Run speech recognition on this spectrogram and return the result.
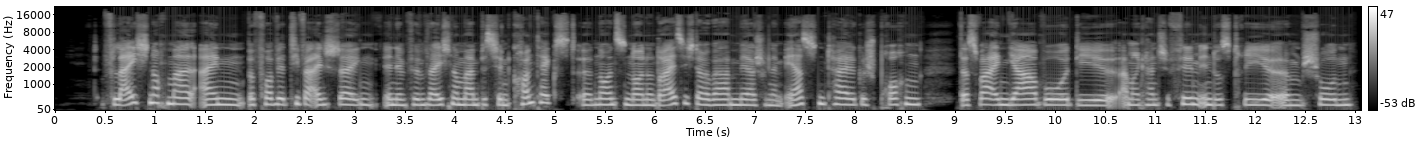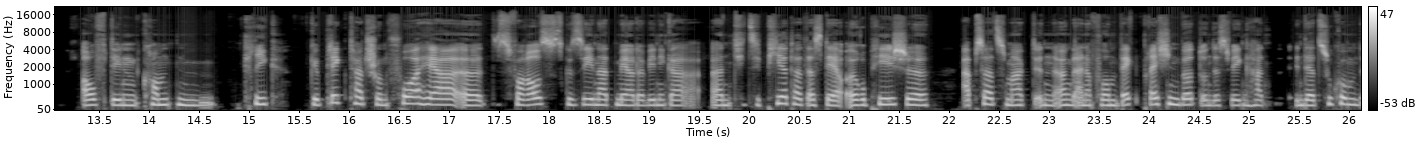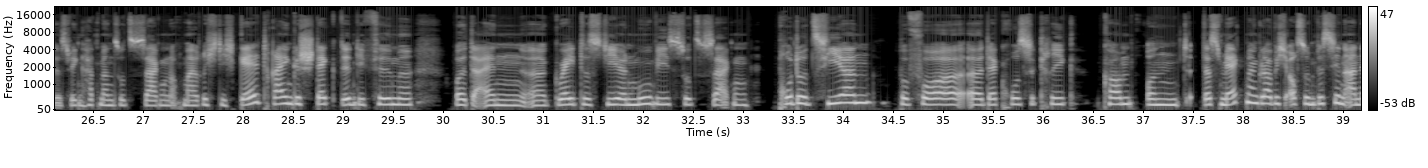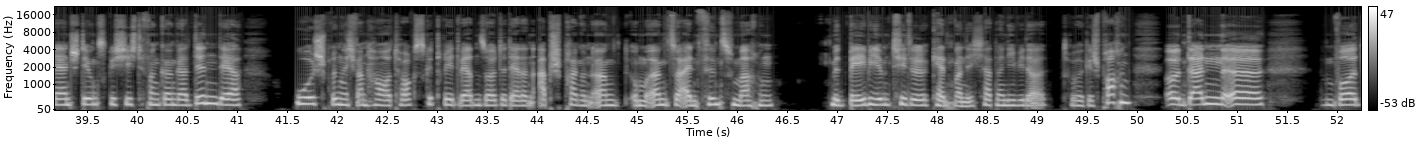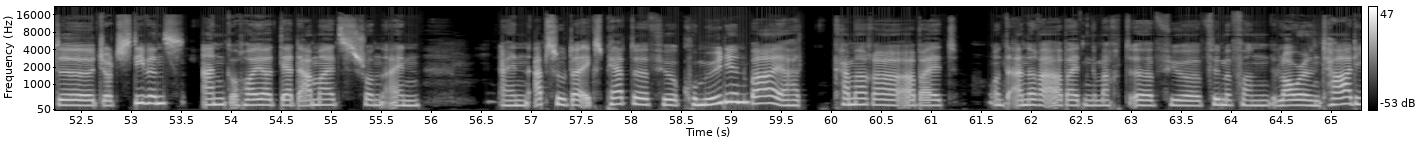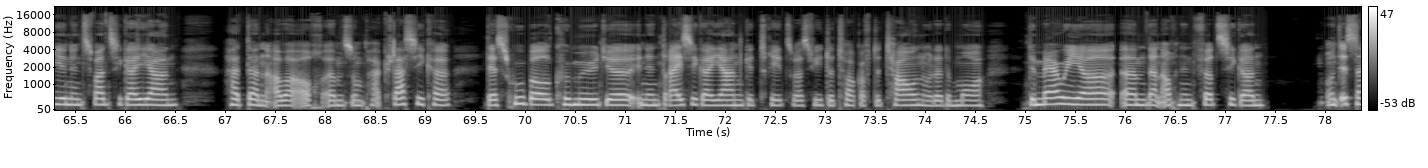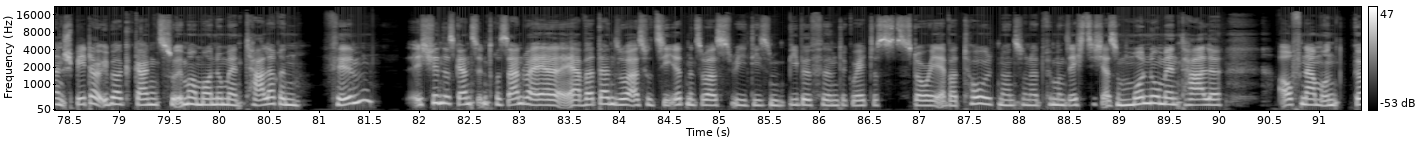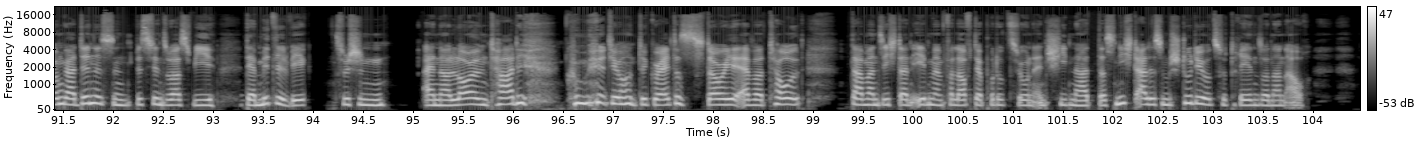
Vielleicht noch mal ein, bevor wir tiefer einsteigen in den Film, vielleicht noch mal ein bisschen Kontext. Äh, 1939, darüber haben wir ja schon im ersten Teil gesprochen. Das war ein Jahr, wo die amerikanische Filmindustrie ähm, schon auf den kommenden Krieg geblickt hat, schon vorher äh, das vorausgesehen hat, mehr oder weniger antizipiert hat, dass der europäische Absatzmarkt in irgendeiner Form wegbrechen wird und deswegen hat in der Zukunft, deswegen hat man sozusagen nochmal richtig Geld reingesteckt in die Filme, wollte einen äh, Greatest Year in Movies sozusagen produzieren, bevor äh, der große Krieg kommt. Und das merkt man, glaube ich, auch so ein bisschen an der Entstehungsgeschichte von Ganga Din, der ursprünglich von Howard Hawks gedreht werden sollte, der dann absprang, um irgend, um irgend so einen Film zu machen. Mit Baby im Titel, kennt man nicht, hat man nie wieder drüber gesprochen. Und dann äh, wurde George Stevens angeheuert, der damals schon ein, ein absoluter Experte für Komödien war. Er hat Kameraarbeit und andere Arbeiten gemacht äh, für Filme von Laurel und Hardy in den 20er Jahren, hat dann aber auch ähm, so ein paar Klassiker der Screwball-Komödie in den 30er Jahren gedreht, sowas wie The Talk of the Town oder The More, The Merrier, ähm, dann auch in den 40ern und ist dann später übergegangen zu immer monumentaleren Filmen. Ich finde es ganz interessant, weil er, er wird dann so assoziiert mit sowas wie diesem Bibelfilm The Greatest Story Ever Told 1965, also monumentale Aufnahmen und Gonga Din ist ein bisschen sowas wie der Mittelweg zwischen einer Laurel Hardy Komödie und The Greatest Story Ever Told, da man sich dann eben im Verlauf der Produktion entschieden hat, das nicht alles im Studio zu drehen, sondern auch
